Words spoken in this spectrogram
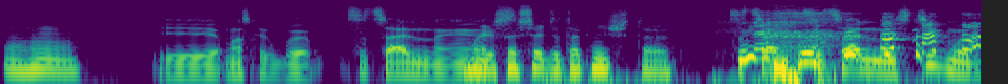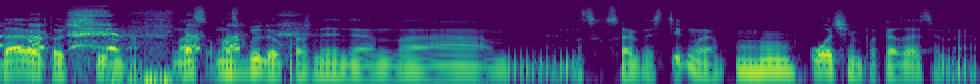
Мгм. И у нас как бы социальные... Мои соседи так не считают. социаль- социальные стигмы давят очень сильно. У нас, у нас были упражнения на, на сексуальные стигмы, Мгм. очень показательные.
